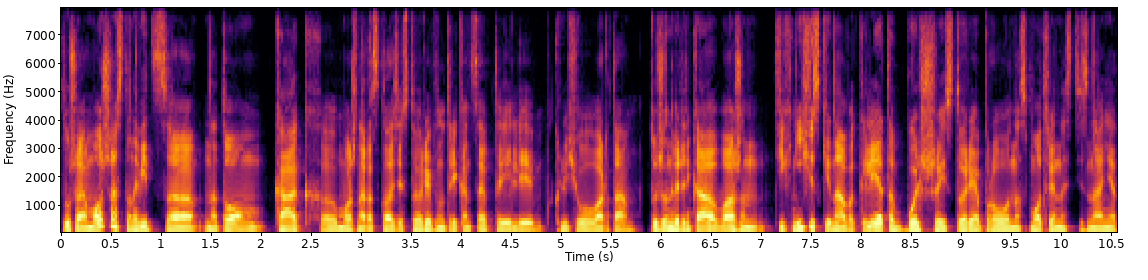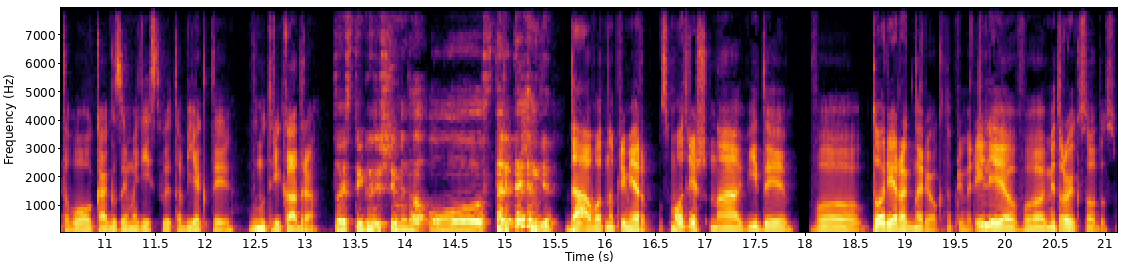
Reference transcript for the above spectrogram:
Слушай, а можешь остановиться на том, как э, можно рассказать историю внутри концепта или ключевого арта? Тут же наверняка важен технический навык, или это больше история про насмотренность и знание того, как взаимодействуют объекты внутри кадра? То есть ты говоришь именно о старителлинге? Да, вот, например, смотришь на виды в Торе Рагнарёк, например, или в Метро Exodus.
